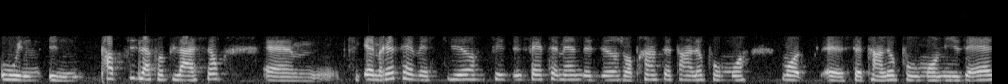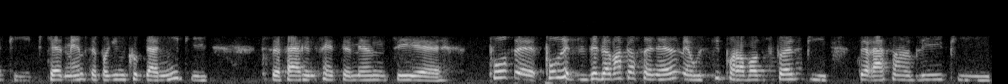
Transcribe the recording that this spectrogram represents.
ou une, une partie de la population euh, qui aimerait s'investir une fin de semaine de dire je vais prendre ce temps-là pour moi, moi euh, ce temps-là pour mon musée, puis peut-être même se pas une coupe d'amis, puis se faire une fin de semaine, tu sais, euh, pour pour du développement personnel, mais aussi pour avoir du fun puis se rassembler puis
